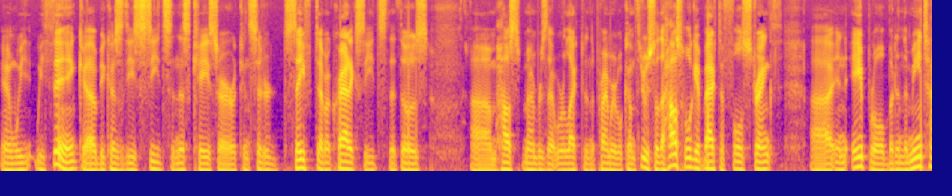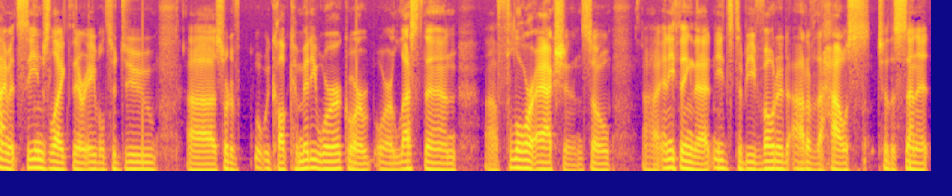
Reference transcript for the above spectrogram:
and we, we think uh, because these seats in this case are considered safe Democratic seats, that those um, House members that were elected in the primary will come through. So the House will get back to full strength uh, in April. But in the meantime, it seems like they're able to do uh, sort of what we call committee work or, or less than uh, floor action. So uh, anything that needs to be voted out of the House to the Senate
